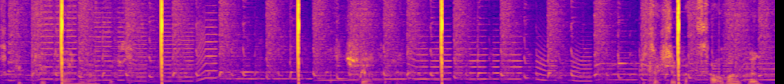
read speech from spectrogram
Es gibt hier keinen Lapis. Das ist ein Scherz, oder? Wie soll ich denn verzaubern können?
